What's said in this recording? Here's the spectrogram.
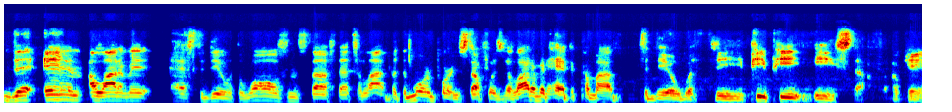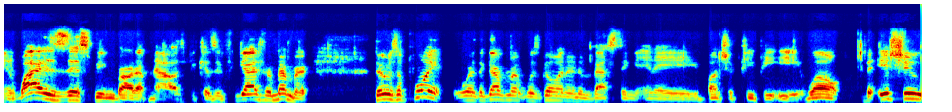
The, and a lot of it has to deal with the walls and stuff. That's a lot. But the more important stuff was a lot of it had to come out to deal with the PPE stuff. Okay. And why is this being brought up now? Is because if you guys remember, there was a point where the government was going and investing in a bunch of PPE. Well, the issue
